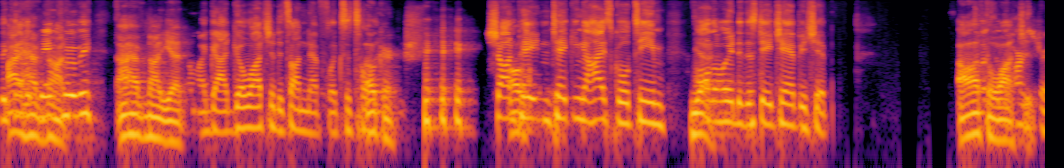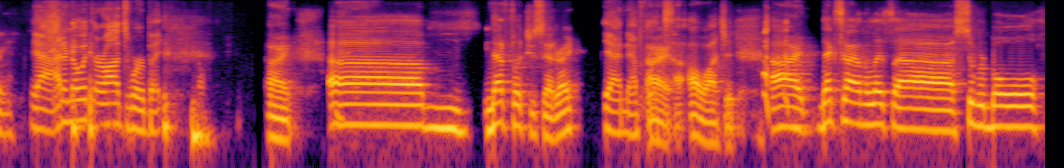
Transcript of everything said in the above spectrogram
The Kevin I have James not. movie? I have not yet. Oh my God, go watch it. It's on Netflix. It's hilarious. Okay. Sean Payton taking a high school team yeah. all the way to the state championship. I'll have to watch it. Yeah, I don't know what their odds were, but all right. Um, Netflix, you said, right? Yeah, Netflix. All right, I'll watch it. All right, next guy on the list, uh, Super Bowl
